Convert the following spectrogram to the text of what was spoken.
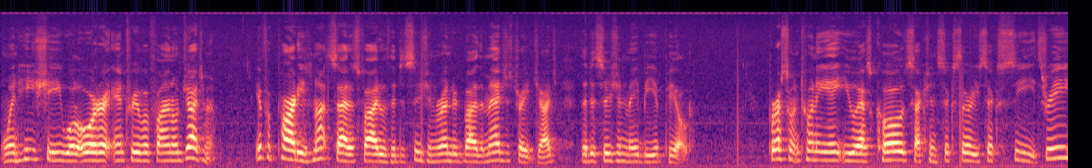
when he, she will order entry of a final judgment. If a party is not satisfied with the decision rendered by the magistrate judge, the decision may be appealed. Pursuant 28 U.S. Code, Section 636C3,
